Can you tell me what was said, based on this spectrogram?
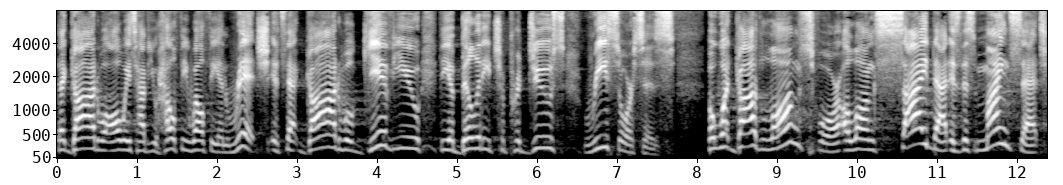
that God will always have you healthy, wealthy, and rich. It's that God will give you the ability to produce resources but what God longs for alongside that is this mindset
